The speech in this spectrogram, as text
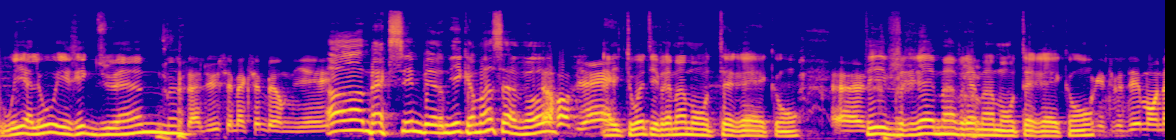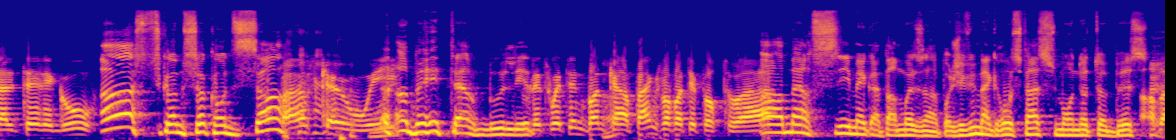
Oui, allô, Éric Duhem? Salut, c'est Maxime Bernier. Ah, Maxime Bernier, comment ça va? Ça va bien. Hey, toi, t'es vraiment mon très con. Euh, T'es vraiment, vraiment mon très con. tu veux dire mon alter ego? Ah, c'est comme ça qu'on dit ça? Je pense que oui. Ah ben, Je tarboulite. voulais te souhaiter une bonne campagne, je vais voter pour toi. Ah, merci, mais parle-moi-en pas. J'ai vu ma grosse face sur mon autobus. Ah ben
